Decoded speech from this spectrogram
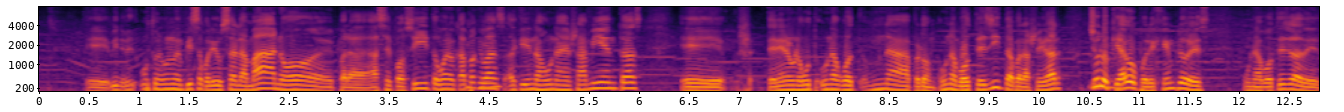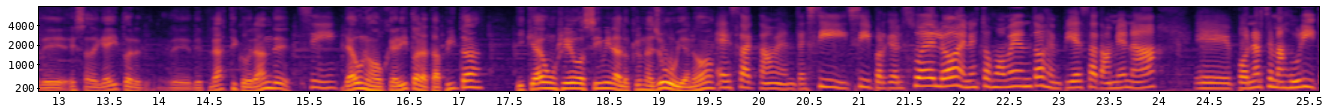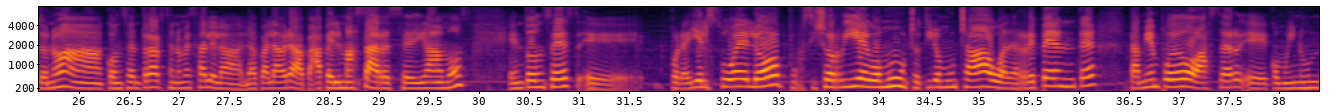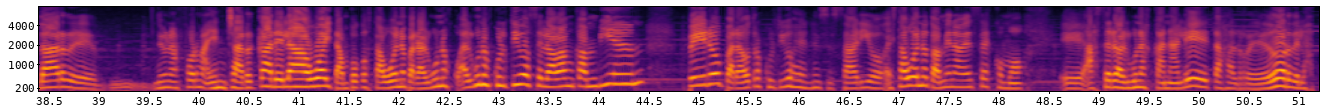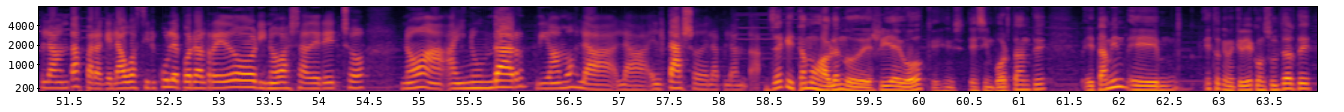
eh, justo uno empieza por ahí a usar la mano eh, para hacer positos. Bueno, capaz que vas adquiriendo algunas herramientas. Eh, tener una, una, perdón, una botellita para regar. Yo lo que hago, por ejemplo, es una botella de, esa de Gator de, plástico grande. Sí. Le hago unos agujeritos a la tapita y que haga un riego similar a lo que es una lluvia, ¿no? Exactamente, sí, sí, porque el suelo en estos momentos empieza también a eh, ponerse más durito, ¿no? A concentrarse, no me sale la, palabra, a pelmazarse, digamos. Entonces, eh, por ahí el suelo, si yo riego mucho, tiro mucha agua de repente, también puedo hacer eh, como inundar de, una forma, encharcar el agua y tampoco está bueno para algunos, algunos cultivos se la bancan bien, pero para otros cultivos es necesario, está bueno también a veces como eh, hacer algunas canaletas alrededor de las plantas para que el agua circule por alrededor y no vaya derecho ¿no? a, inundar, digamos, el tallo de la planta. Ya que estamos hablando de riego, que es, importante, eh, también eh, esto que me quería consultarte,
